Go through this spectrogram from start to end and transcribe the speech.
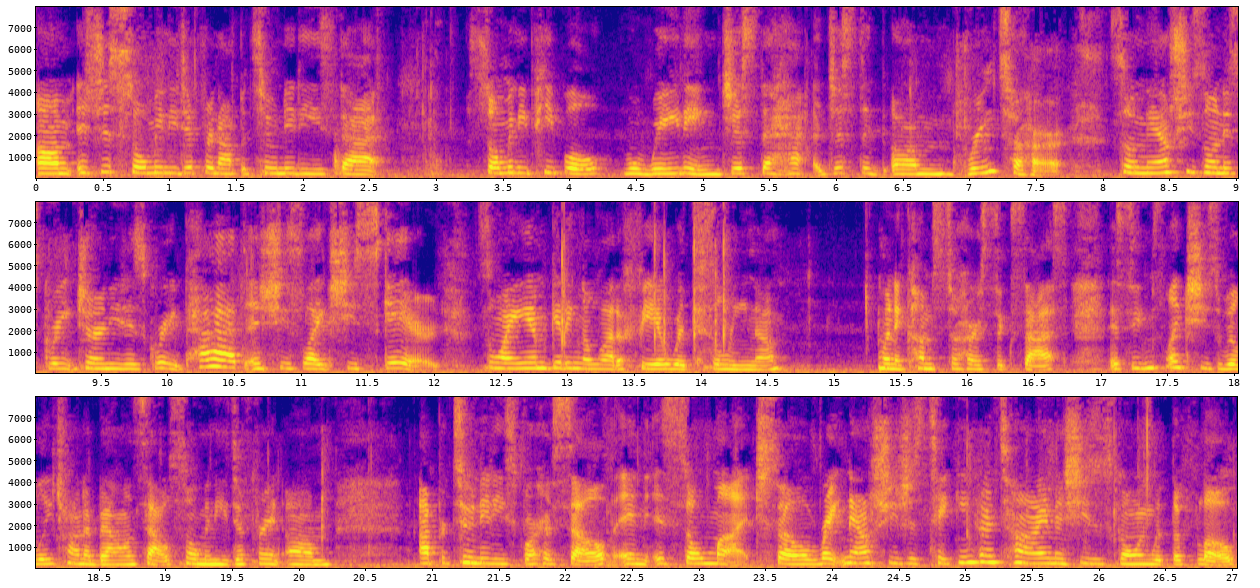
Um it's just so many different opportunities that so many people were waiting just to have just to um bring to her. So now she's on this great journey this great path and she's like she's scared. So i am getting a lot of fear with selena when it comes to her success. It seems like she's really trying to balance out so many different um opportunities for herself and it's so much. So right now she's just taking her time and she's just going with the flow.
